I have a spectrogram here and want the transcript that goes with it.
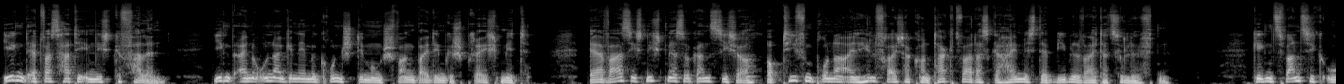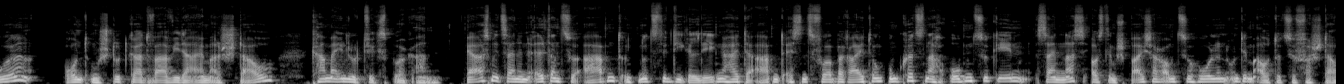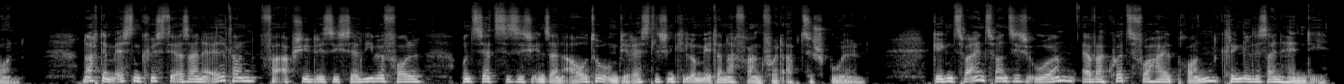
Irgendetwas hatte ihm nicht gefallen. Irgendeine unangenehme Grundstimmung schwang bei dem Gespräch mit. Er war sich nicht mehr so ganz sicher, ob Tiefenbrunner ein hilfreicher Kontakt war, das Geheimnis der Bibel weiter zu lüften. Gegen 20 Uhr, rund um Stuttgart war wieder einmal Stau, kam er in Ludwigsburg an. Er aß mit seinen Eltern zu Abend und nutzte die Gelegenheit der Abendessensvorbereitung, um kurz nach oben zu gehen, sein Nass aus dem Speicherraum zu holen und im Auto zu verstauen. Nach dem Essen küsste er seine Eltern, verabschiedete sich sehr liebevoll und setzte sich in sein Auto, um die restlichen Kilometer nach Frankfurt abzuspulen. Gegen 22 Uhr, er war kurz vor Heilbronn, klingelte sein Handy.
